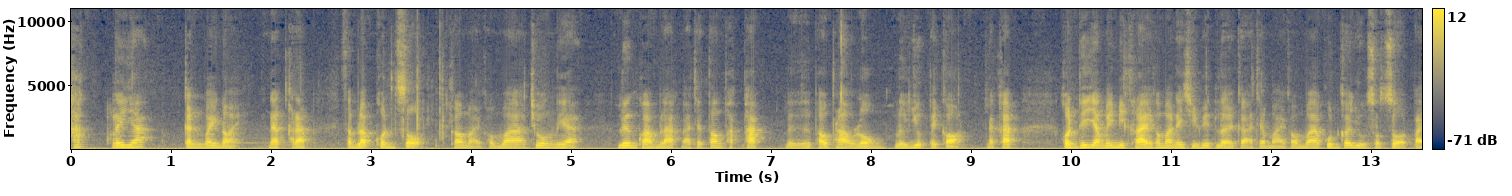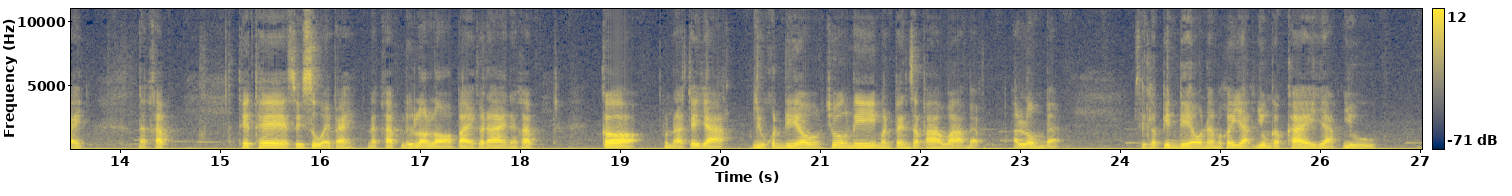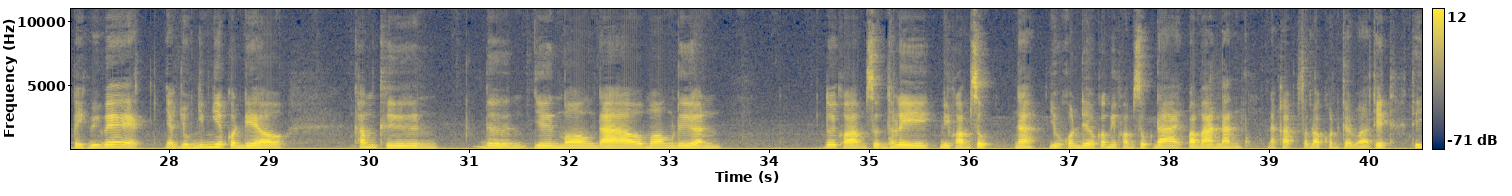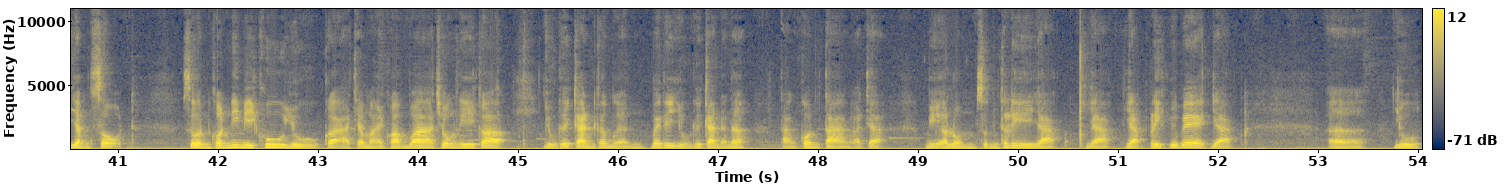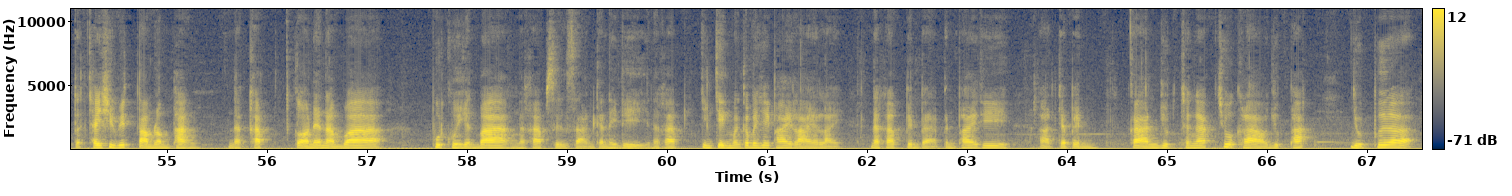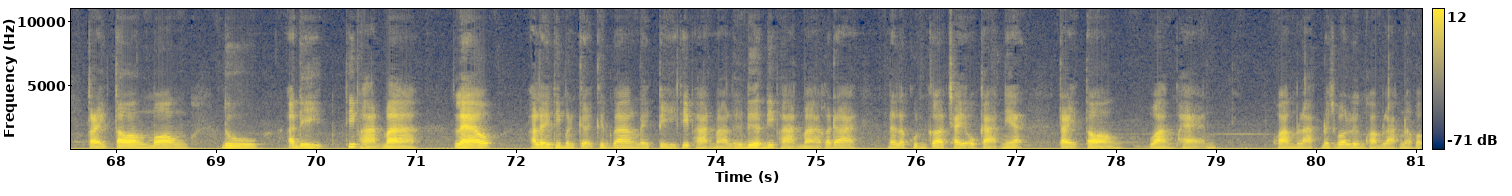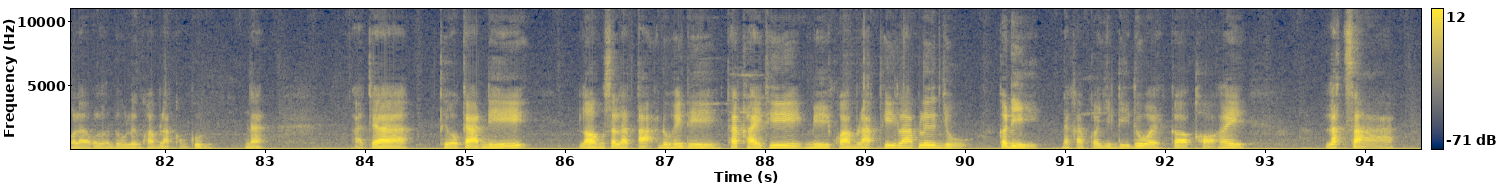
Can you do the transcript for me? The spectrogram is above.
พักระยะกันไว้หน่อยนะครับสำหรับคนโสดก็หมายความว่าช่วงนี้เรื่องความรักอาจจะต้องพักๆหรือเพลาๆลงหรือหยุดไปก่อนนะครับ คนที่ยังไม่มีใครเข้ามาในชีวิตเลยก็อาจจะหมายความว่าคุณก็อยู่โสดๆไปนะครับ เท่ๆสวยๆไปนะครับ หรือหล่อๆไปก็ได้นะครับ ก็คุณอาจจะอยากอยู่คนเดียว ช่วงนี้มันเป็นสภาวะแบบอารมณ์แบบศิลปินเดียวนะไม่ค่อยอยากยุ่งกับใคร อยากอยู่ปีกวิเวก อยากอยู่เงียบๆคนเดียวค่ำคืน เดินยืนมองดาวมองเดือน ด้วยความสุนทรีมีความสุขนะอยู่คนเดียวก็มีความสุขได้ประมาณนั้นนะครับสำหรับคนเกิดวันอาทิตย์ที่ยังโสด ส่วนคนที่มีคู่อยู่ก็อาจจะหมายความว่าช่วงนี้ก็อยู่ด้วยกันก็เหมือนไม่ได้อยู่ด้วยกันนะเนอะต่างคนต่างอาจจะมีอารมณ์สุนทรีอยากอยากอยากปลีกวิเวกอยากอออยู่ใช้ชีวิตตามลำพังนะครับ ก็แนะนำว่าพูดคุยกันบ้างนะครับ สื่อสารกันให้ดีนะครับ จริง ๆ มันก็ไม่ใช่ไพ่ร้ายอะไรนะครับ เป็นแบบเป็นไพ่ที่อาจจะเป็นการหยุดชะงักชั่วคราวหยุดพัก หยุดเพื่อไตร่ตรองมองดูอดีตที่ผ่านมา แล้วอะไรที่มันเกิดขึ้นบ้างในปีที่ผ่านมาหรือเดือนที่ผ่านมาก็ได้นะแล้วคุณก็ใช้โอกาสเนี้ยไตร่ตองวางแผนความรัก โดยเฉพาะเรื่องความรักนะพราะเรากำลังดูเรื่องความรักของคุณนะอาจจะถือโอกาสนี้ลองสละตะดูให้ดี ถ้าใครที่มีความรักที่ราบรื่นอยู่ก็ดีนะครับ ก็ยินดีด้วยก็ขอให้รักษา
